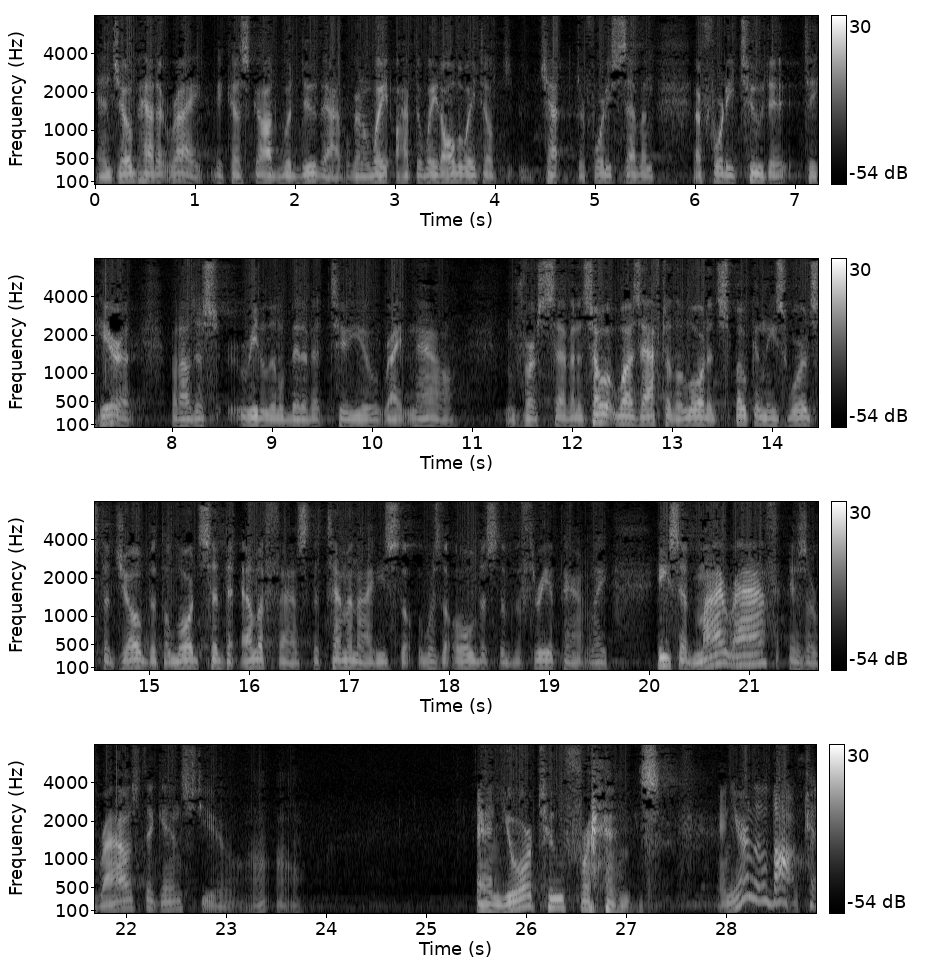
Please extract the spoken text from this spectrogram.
And Job had it right because God would do that. We're going to wait. I'll have to wait all the way till chapter 47 or 42 to, to hear it, but I'll just read a little bit of it to you right now. Verse 7. And so it was after the Lord had spoken these words to Job that the Lord said to Eliphaz the Temanite, he was the oldest of the three apparently, he said, My wrath is aroused against you. Uh-oh. And your two friends, and your little dog, too.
